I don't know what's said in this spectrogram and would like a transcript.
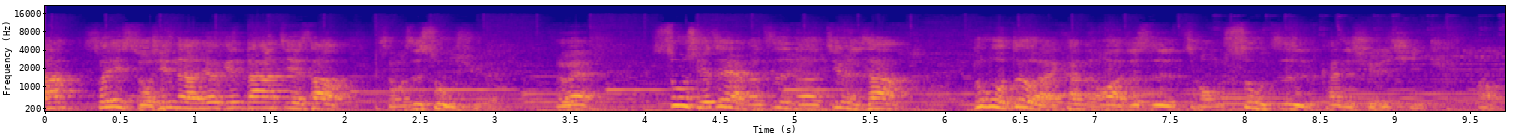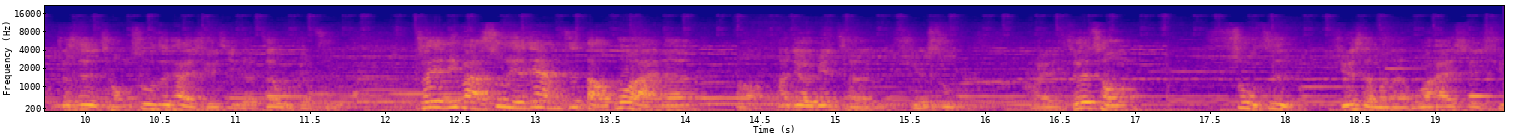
啦，所以首先呢，要跟大家介绍什么是数学，对不对？数学这两个字呢，基本上如果对我来看的话，就是从数字开始学起，哦，就是从数字开始学起的这五个字。所以你把数学这两个字倒过来呢，哦，它就会变成学数。OK，所以从数字学什么呢？我们还是学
